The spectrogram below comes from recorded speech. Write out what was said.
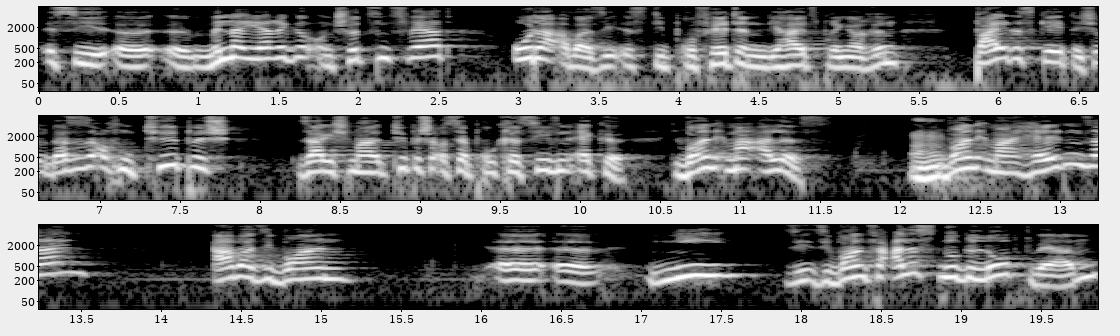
ist sie äh, äh minderjährige und schützenswert oder aber sie ist die Prophetin, die Heilsbringerin. Beides geht nicht und das ist auch ein typisch, sage ich mal, typisch aus der progressiven Ecke. Die wollen immer alles. Mhm. Die wollen immer Helden sein, aber sie wollen äh, äh, nie, sie, sie wollen für alles nur gelobt werden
